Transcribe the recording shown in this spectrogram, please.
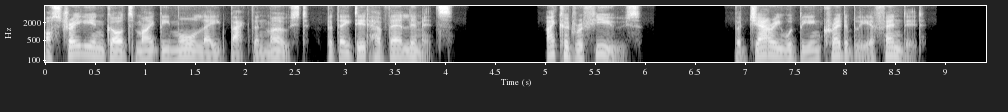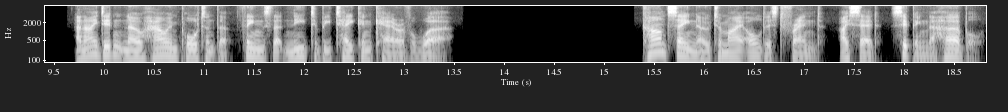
Australian gods might be more laid back than most, but they did have their limits. I could refuse. But Jarry would be incredibly offended. And I didn't know how important the things that need to be taken care of were. Can't say no to my oldest friend, I said, sipping the herbal.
